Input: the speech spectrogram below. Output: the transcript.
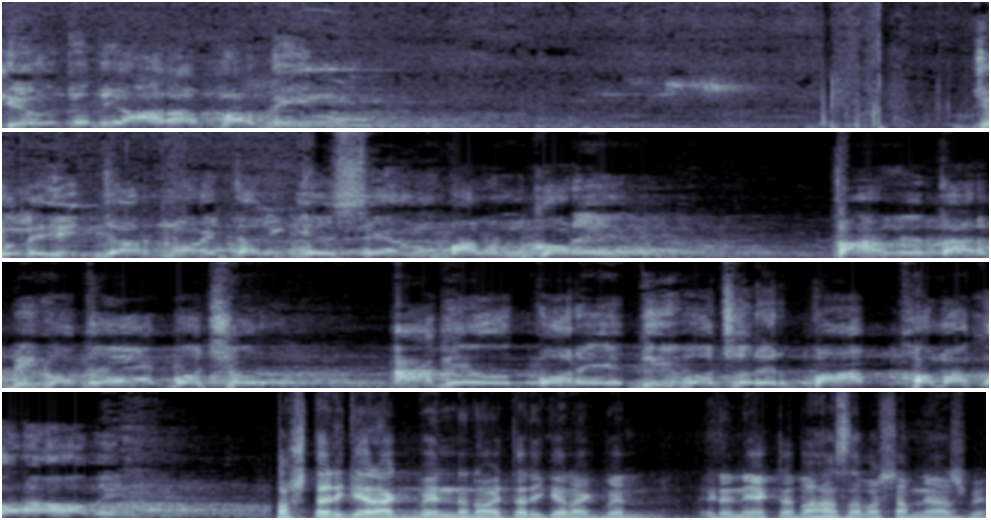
কেউ যদি আরাফার দিন জুলহিজ্জার নয় তারিখে শ্যাম পালন করে। তাহলে তার বিগত এক বছর আগে ও পরে দুই বছরের পাপ ক্ষমা করা হবে। দশ তারিখে রাখবেন না, নয় তারিখে রাখবেন, এটা নিয়ে একটা বাহাস আবার সামনে আসবে।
